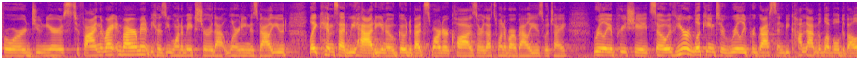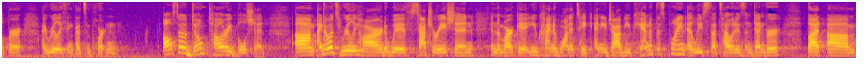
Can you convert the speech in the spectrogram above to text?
for juniors to find the right environment because you want to make sure that learning is valued. Like Kim said, we had, you know, go to bed smarter clause, or that's one of our values, which I really appreciate. So if you're looking to really progress and become that mid-level developer, I really think that's important. Also, don't tolerate bullshit. Um, I know it's really hard with saturation in the market. You kind of want to take any job you can at this point. At least that's how it is in Denver. But um,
